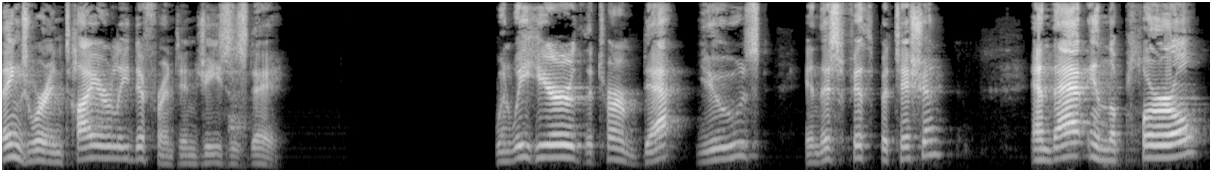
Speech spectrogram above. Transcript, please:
Things were entirely different in Jesus' day. When we hear the term debt used in this fifth petition, and that in the plural,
